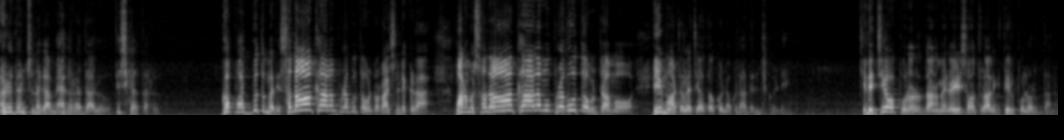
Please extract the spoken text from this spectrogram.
అరుదంచునగా మేఘరథాలు తీసుకెళ్తారు. గొప్ప అద్భుతం అది. సదాకాలం ప్రభుతో ఉంటాం. రాసినట్టు ఇక్కడ మనము సదాకాలము ప్రభుతో ఉంటాము. ఈ మాటల చేత ఒకటి ఆదరించుకోండి. ఇది జీవ పునరుద్ధానమైన వెయ్యి సంవత్సరాలకి తీర్పు పునరుద్ధానం.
